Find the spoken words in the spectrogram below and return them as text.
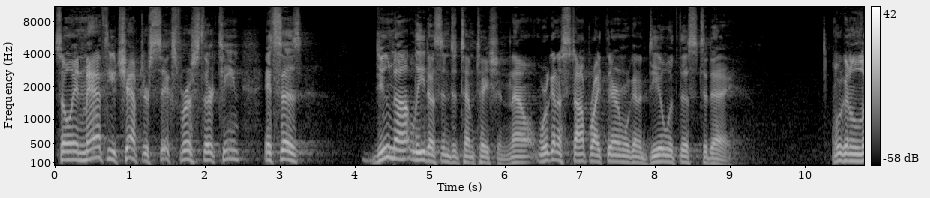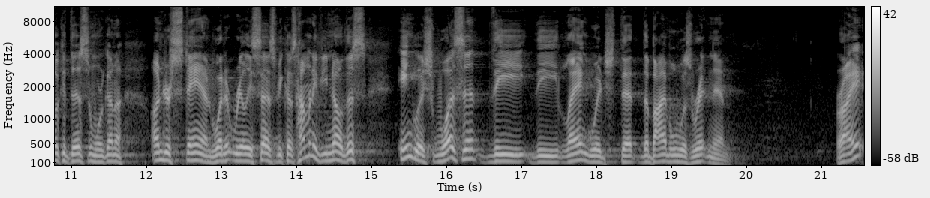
So in Matthew chapter 6, verse 13, it says, do not lead us into temptation. Now, we're going to stop right there and we're going to deal with this today. We're going to look at this and we're going to understand what it really says because how many of you know this English wasn't the, the language that the Bible was written in? Right?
